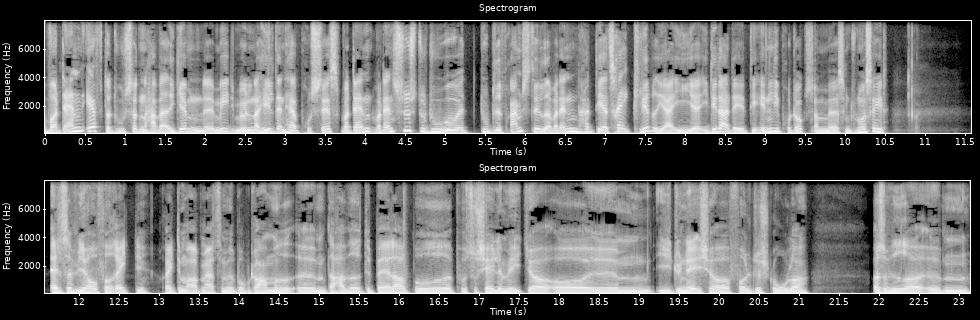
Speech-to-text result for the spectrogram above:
Hvordan, efter du sådan har været igennem øh, mediemøllen og hele den her proces, hvordan, hvordan synes du, du, øh, du er blevet fremstillet, og hvordan har DR3 klippet jer i, øh, i det, der det, det endelige produkt, som, som du nu har set? Altså, vi har jo fået rigtig, rigtig meget opmærksomhed på programmet. Øhm, der har været debatter både på sociale medier og øhm, i gymnasier og folkeskoler. og så videre. Øhm,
